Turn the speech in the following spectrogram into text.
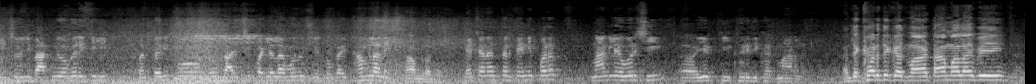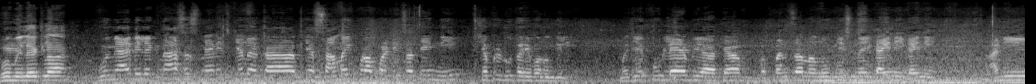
याच्यावरली बातमी वगैरे केली पण तरी तो जो लालची पडलेला मनुष्य तो काही थांबला नाही. थांबला नाही. त्याच्यानंतर त्यांनी परत मागल्या वर्षी एक ती खरेदी खत मारलं. आणि ते खरेदी करत मग आम्हाला बी भूमी लेखला भूमी अभिलेखनं असंच मॅनेज केलं का त्या सामायिक प्रॉपर्टीचा त्यांनी सेपरेट उतारे बनवून दिली. म्हणजे कुठल्या त्या पंचांना नोटीस नाही काही नाही काही नाही. आणि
